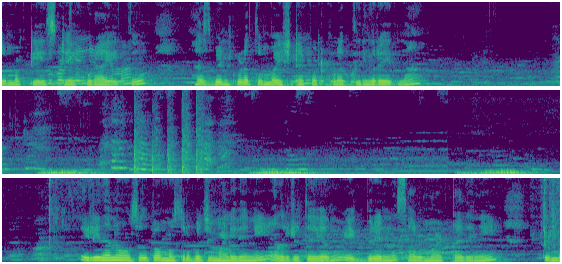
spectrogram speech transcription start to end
ತುಂಬ ಟೇಸ್ಟಿಯಾಗಿ ಕೂಡ ಆಗಿತ್ತು. ಹಸ್ಬೆಂಡ್ ಕೂಡ ತುಂಬ ಇಷ್ಟಪಟ್ಟು ಕೂಡ ತಿಂದರು ಇದನ್ನ ಇಲ್ಲಿ ನಾನು ಒಂದು ಸ್ವಲ್ಪ ಮೊಸರು ಬಜ್ಜಿ ಮಾಡಿದ್ದೀನಿ. ಅದ್ರ ಜೊತೆಗೆ ಎಗ್ ಬಿರಿಯಾನಿನ ಸರ್ವ್ ಮಾಡ್ತಾಯಿದ್ದೀನಿ ತುಂಬ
